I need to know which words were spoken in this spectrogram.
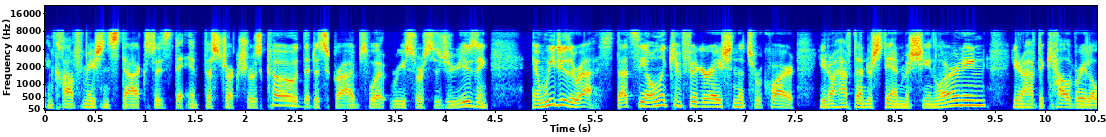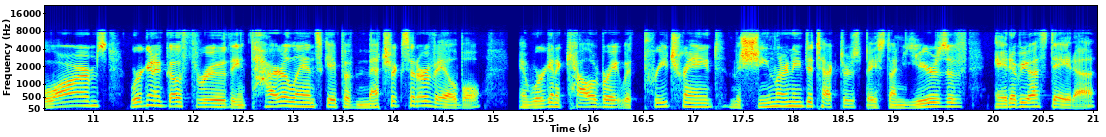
And CloudFormation stacks is the infrastructure as code that describes what resources you're using. And we do the rest. That's the only configuration that's required. You don't have to understand machine learning. You don't have to calibrate alarms. We're going to go through the entire landscape of metrics that are available. And we're going to calibrate with pre trained machine learning detectors based on years of AWS data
